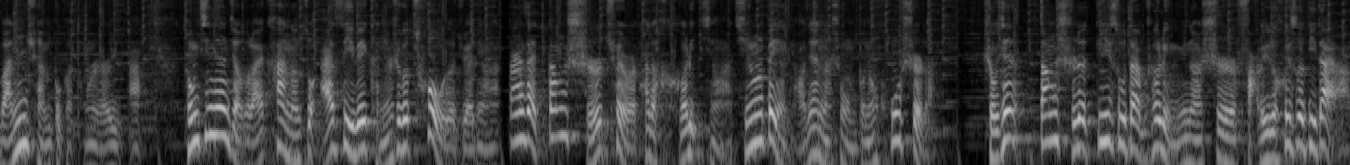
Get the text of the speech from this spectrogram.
完全不可同日而语啊。从今天的角度来看呢，做 SEV 肯定是个错误的决定啊，但是在当时却有它的合理性啊。其中的背景条件呢，是我们不能忽视的。首先，当时的低速代步车领域呢是法律的灰色地带啊，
